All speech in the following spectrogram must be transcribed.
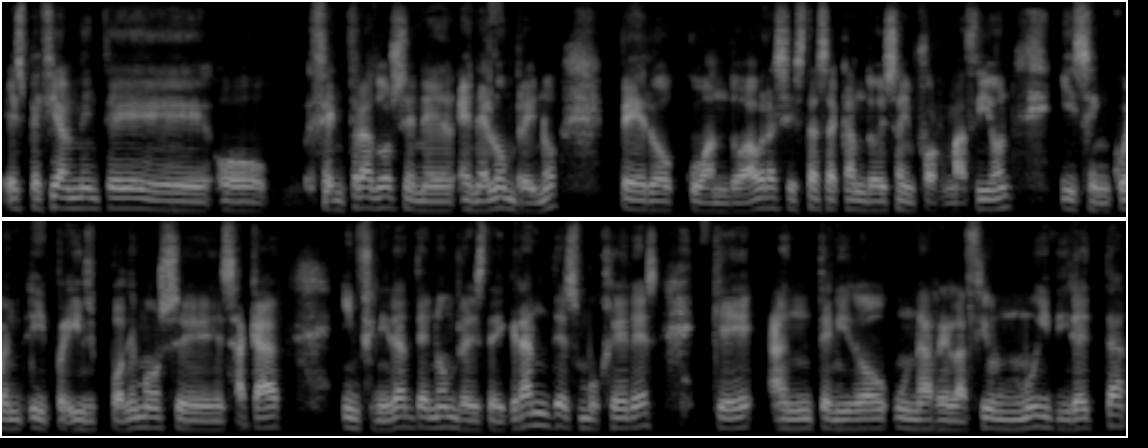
especialmente o centrados en el, en el, hombre, ¿no? Pero cuando ahora se está sacando esa información y, se y, podemos eh, sacar infinidad de nombres de grandes mujeres que han tenido una relación muy directa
